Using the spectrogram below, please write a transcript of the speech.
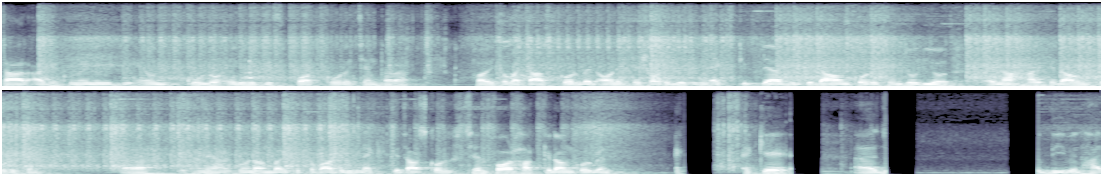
তার আগে কোনো এনিমিকে কোনো এনিমিকে স্পট করেছেন তারা? হয়তো বা চার্জ করবেন, অনেকটাই শর্টে গিয়েছেন একটি প্লেয়ারকে ডাউন করেছেন, যদিও নাহারকে ডাউন করেছেন। এখানে আর কোনো ডাউন বাড়ি করতে পারবেন কিনা? এককে চার্জ করছেন ফর হাতকে ডাউন করবেন। এক- দিবেন হাই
